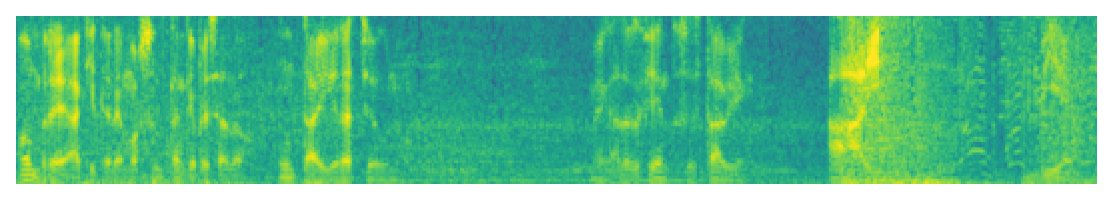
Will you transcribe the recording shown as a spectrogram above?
Hombre, aquí tenemos un tanque pesado. Un Tiger H1. Venga, 300, está bien. Ahí. Bien.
